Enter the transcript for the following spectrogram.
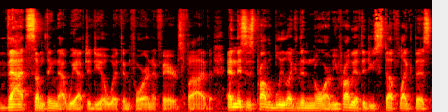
That's something that we have to deal with in Foreign Affairs Five, and this is probably like the norm. You probably have to do stuff like this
